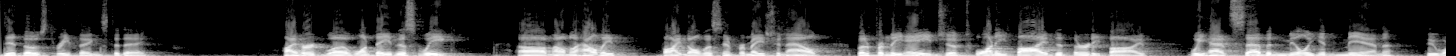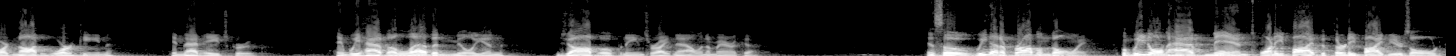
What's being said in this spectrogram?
did those three things today? I heard uh, one day this week, um, I don't know how they find all this information out, but from the age of 25 to 35, we have 7 million men who are not working in that age group. And we have 11 million job openings right now in America. And so we got a problem, don't we? But we don't have men 25 to 35 years old,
